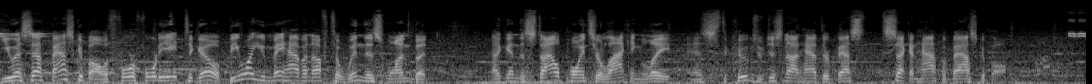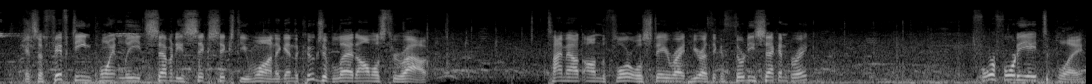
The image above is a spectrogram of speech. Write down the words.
USF basketball with 4.48 to go. BYU may have enough to win this one, but again, the style points are lacking late as the Cougs have just not had their best second half of basketball. It's a 15 point lead, 76 61. Again, the Cougs have led almost throughout. Timeout on the floor will stay right here. I think a 30 second break. 4.48 to play.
